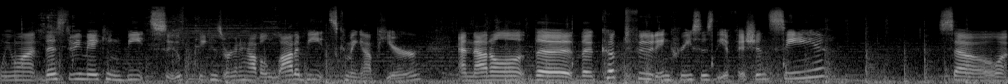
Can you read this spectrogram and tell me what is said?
We want this to be making beet soup because we're gonna have a lot of beets coming up here. And that'll, the, the cooked food increases the efficiency. So,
